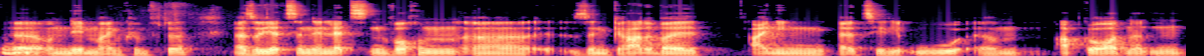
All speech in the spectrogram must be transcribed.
uh. äh, und Nebeneinkünfte. Also jetzt in den letzten Wochen äh, sind gerade bei einigen äh, CDU-Abgeordneten ähm,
